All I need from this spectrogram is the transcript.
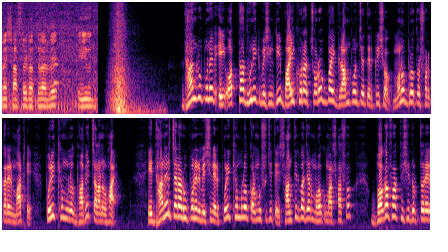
অনেক সাশ্রয় করতে পারবে। এই ধান রোপণের এই অত্যাধুনিক মেশিনটি বাইখরা চরকবাই গ্রাম পঞ্চায়েতের কৃষক মনোব্রত সরকারের মাঠে পরীক্ষামূলকভাবে চালানো হয়। এই ধানের চারা রোপণের মেশিনের পরীক্ষামূলক কর্মসূচিতে শান্তিরবাজার মহকুমা শাসক, বগাফা কৃষি দপ্তরের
